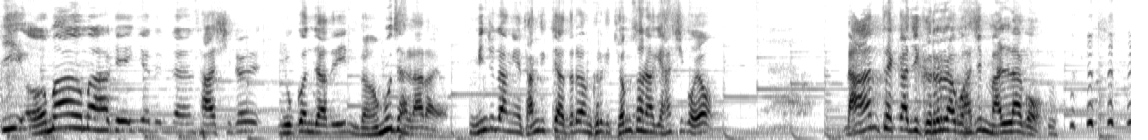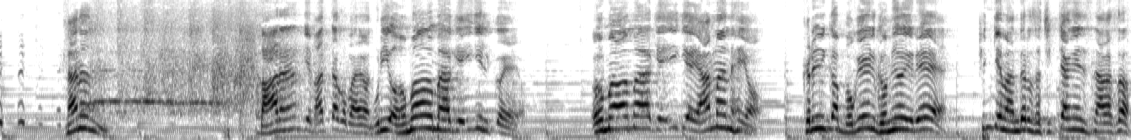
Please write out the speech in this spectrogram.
이 어마어마하게 이겨야 된다는 사실을 유권자들이 너무 잘 알아요. 민주당의 당직자들은 그렇게 겸손하게 하시고요. 나한테까지 그러라고 하진 말라고. 나는 말하는 게 맞다고 봐요. 우리 어마어마하게 이길 거예요. 어마어마하게 이겨야만 해요. 그러니까 목요일, 금요일에 핑계 만들어서 직장에서 나가서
